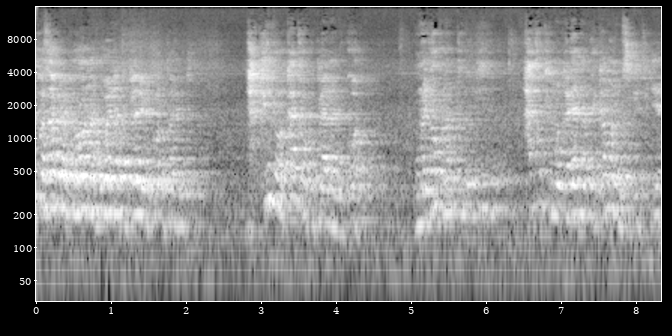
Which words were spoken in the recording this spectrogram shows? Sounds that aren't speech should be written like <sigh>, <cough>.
sisi kwa sababu ya corona huenda tupeane mikono pale nje, lakini wakati wa kupeana mikono, unajua kuna mtu mwingine hata ukimwangalia na kama msikitie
